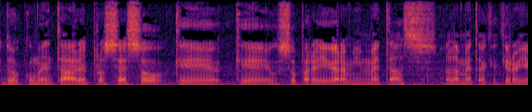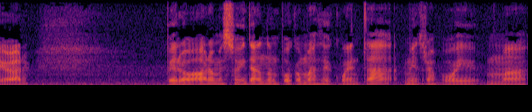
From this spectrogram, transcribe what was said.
documentar el proceso que, que uso para llegar a mis metas, a la meta que quiero llegar. Pero ahora me estoy dando un poco más de cuenta mientras voy, más,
